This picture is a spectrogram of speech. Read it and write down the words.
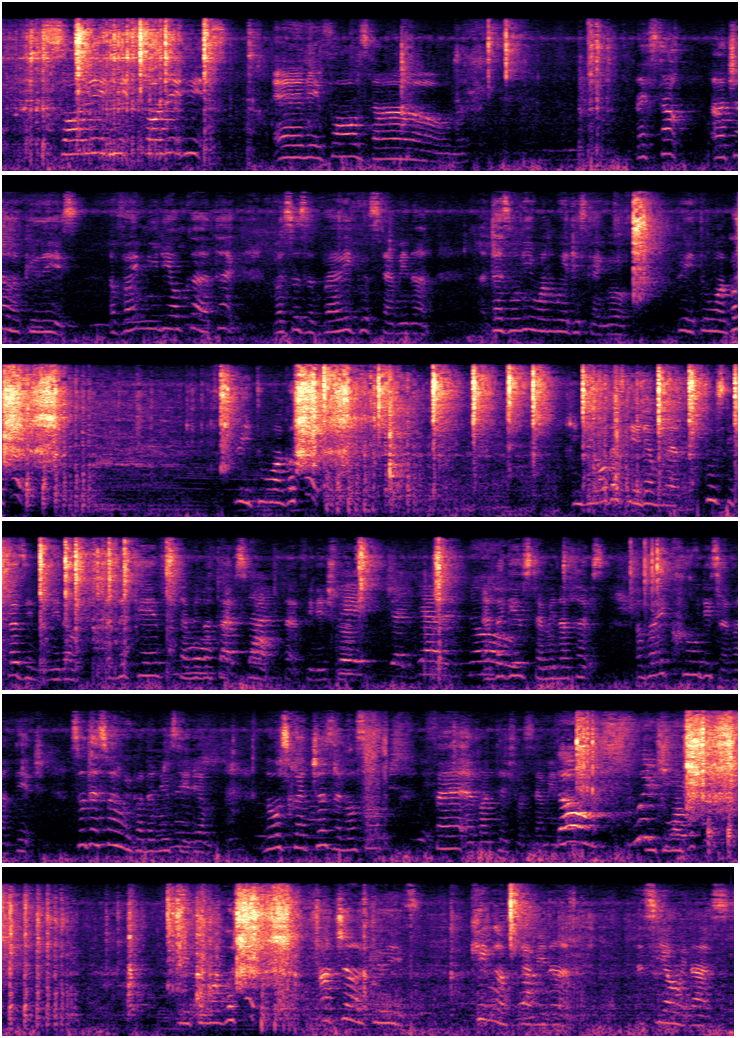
Solid hit, solid hit. And it falls down. Next up, Archer Hercules. A very mediocre attack versus a very good stamina. There's only one way this can go. 3, 2, 1, go straight! 3, 2, 1, go straight! In the older stadium, we had two stickers in the middle, and that gave stamina types more that finish no. and that gives stamina types a very cool disadvantage. So that's why we got the new stadium. No scratches and also fair advantage for stamina. No, Three, switch two, one, it. go straight. Three, two, one, go straight. Archer Achilles, king of stamina. Let's see how it does.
